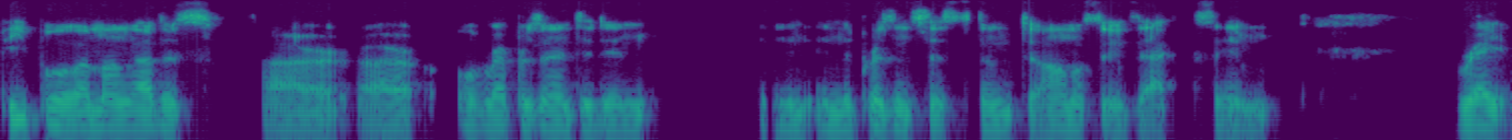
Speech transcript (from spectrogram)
people, among others, are are overrepresented in in, in the prison system to almost the exact same rate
